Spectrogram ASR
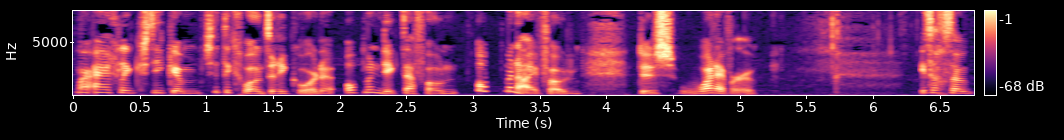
Maar eigenlijk stiekem zit ik gewoon te recorden op mijn dictafoon op mijn iPhone. Dus whatever ik dacht ook,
